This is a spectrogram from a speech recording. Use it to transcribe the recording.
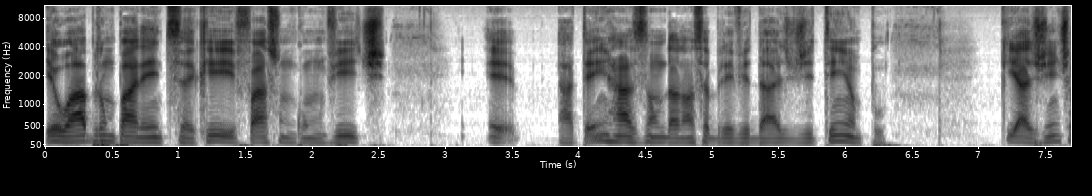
Eu abro um parênteses aqui e faço um convite, é, até em razão da nossa brevidade de tempo, que a gente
